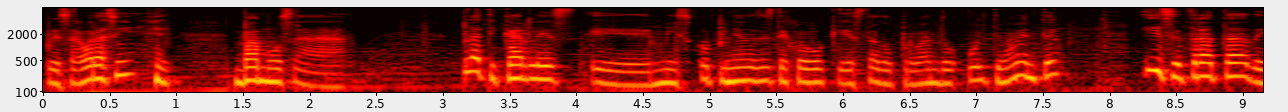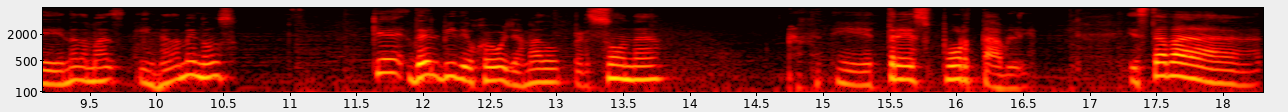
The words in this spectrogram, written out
Pues ahora sí, vamos a platicarles eh, mis opiniones de este juego que he estado probando últimamente. Y se trata de nada más y nada menos que del videojuego llamado Persona 3 eh, Portable. Estaba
